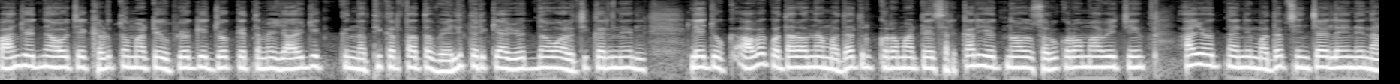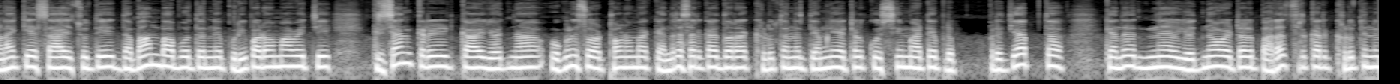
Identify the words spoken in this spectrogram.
પાંચ યોજનાઓ છે. ખેડૂતો માટે ઉપયોગી જો કે તમે આયોજિત નથી કરતા તો વહેલી તરીકે આ યોજનાઓ અરજી કરીને લેજો. આવક વધારવાના મદદરૂપ કરવા માટે સરકારી યોજનાઓ શરૂ કરવામાં આવી છે. આ યોજનાની મદદ સિંચાઈ લઈને નાણાકીય સહાય સુધી તમામ બાબતોને પૂરી પાડવામાં આવે છે. કિસાન ક્રેડિટ કાર્ડ યોજના ઓગણીસો અઠ્ઠાણુંમાં કેન્દ્ર સરકાર દ્વારા ખેડૂતોને તેમની હેઠળ કૃષિ માટે પર્યાપ્ત કેન્દ્રની યોજનાઓ હેઠળ ભારત સરકાર ખેડૂતોને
